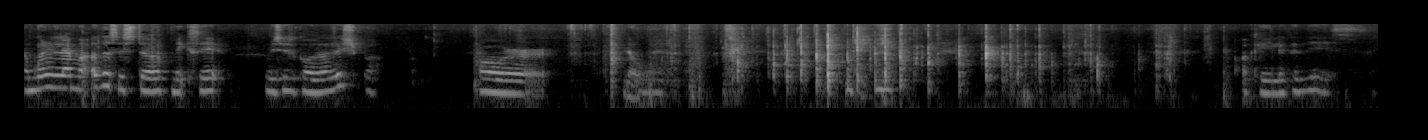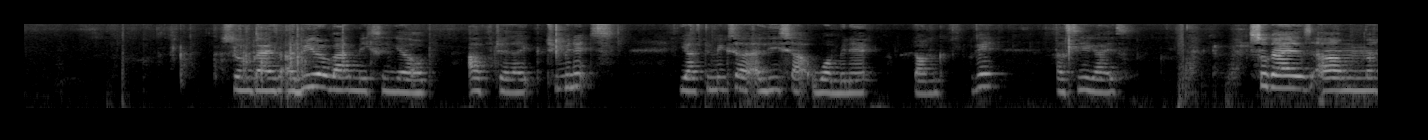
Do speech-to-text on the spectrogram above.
I'm gonna let my other sister mix it, which is called Alishba. Or, no. Okay, look at this. So guys, I'll be back mixing it up after like two minutes. You have to mix it at least at one minute long. Okay? I'll see you guys. So guys, um,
